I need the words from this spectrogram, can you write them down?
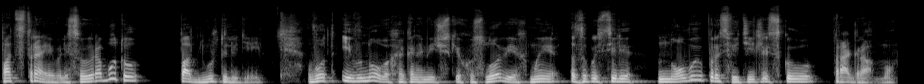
подстраивали свою работу под нужды людей. Вот и в новых экономических условиях мы запустили новую просветительскую программу.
